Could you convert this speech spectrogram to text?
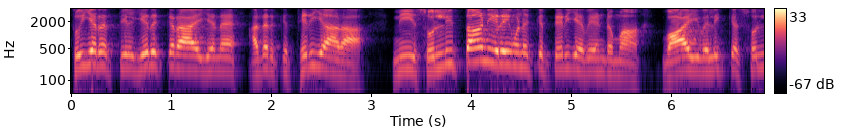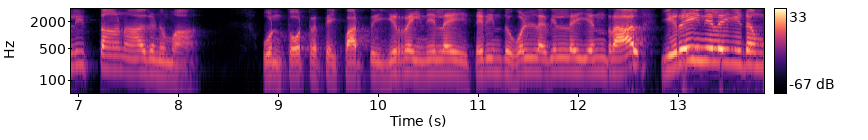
துயரத்தில் இருக்கிறாய் என அதற்கு தெரியாதா? நீ சொல்லித்தான் இறைவனுக்கு தெரிய வேண்டுமா? வாய் வலிக்க சொல்லித்தான் ஆகணுமா? உன் தோற்றத்தை பார்த்து இறைநிலை தெரிந்து கொள்ளவில்லை என்றால் இறைநிலையிடம்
